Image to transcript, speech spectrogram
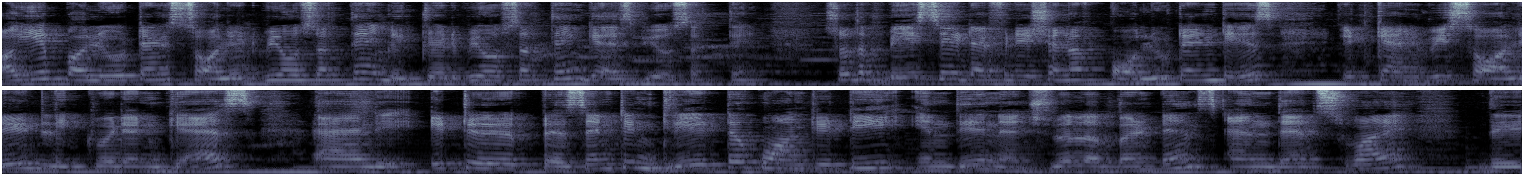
और ये पॉल्यूटेंट सॉलिड भी हो सकते हैं लिक्विड भी हो सकते हैं गैस भी हो सकते हैं। So the basic definition of pollutant is it can be solid liquid and gas and it present in greater quantity in the natural abundance and that's why they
